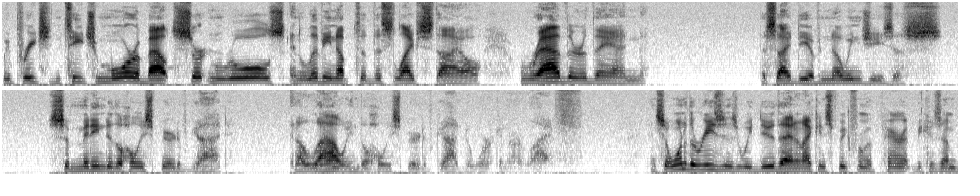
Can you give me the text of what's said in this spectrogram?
we preach and teach more about certain rules and living up to this lifestyle rather than this idea of knowing Jesus, submitting to the Holy Spirit of God, and allowing the Holy Spirit of God to work in our life. And so, one of the reasons we do that, and I can speak from a parent because I'm,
